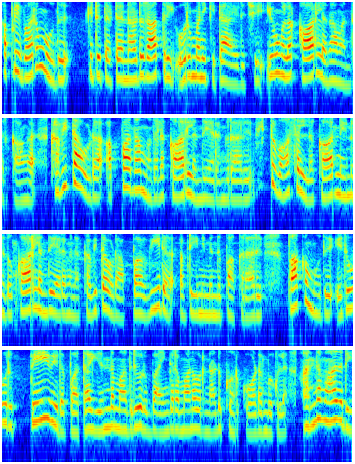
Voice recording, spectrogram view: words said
அப்படி வரும்போது கிட்டத்தட்ட நடுராத்திரி ஒரு மணிக்கிட்ட ஆயிடுச்சு. இவங்களாம் காரில் தான் வந்திருக்காங்க. கவிதாவோட அப்பா தான் முதல்ல கார்லேருந்து இறங்குறாரு. வீட்டு வாசலில் கார் நின்னதும் கார்லேருந்து இறங்கின கவிதாவோட அப்பா வீடை அப்படி நிமிந்து பார்க்குறாரு பார்க்கும்போது ஏதோ ஒரு பேய் வீடை பார்த்தா எந்த மாதிரி ஒரு பயங்கரமான ஒரு நடுக்கம் இருக்கும் உடம்புக்குள்ளே. அந்த மாதிரி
